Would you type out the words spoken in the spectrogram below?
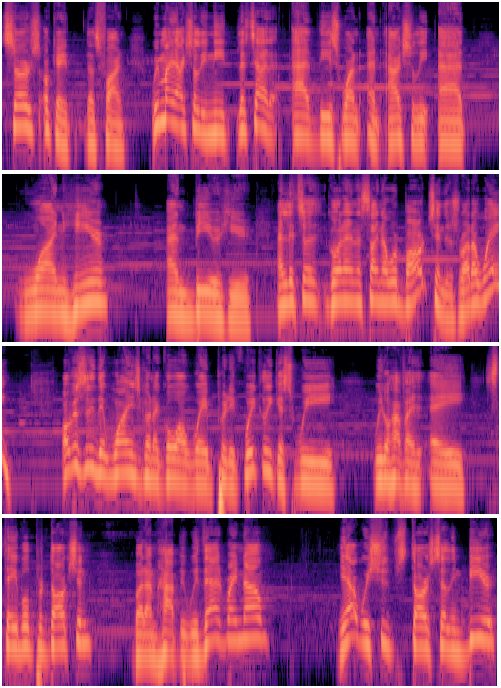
serves. Okay, that's fine. We might actually need, let's add, add this one and actually add wine here and beer here. And let's uh, go ahead and assign our bartenders right away. Obviously, the wine is going to go away pretty quickly because we, we don't have a, a stable production, but I'm happy with that right now. Yeah, we should start selling beer.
